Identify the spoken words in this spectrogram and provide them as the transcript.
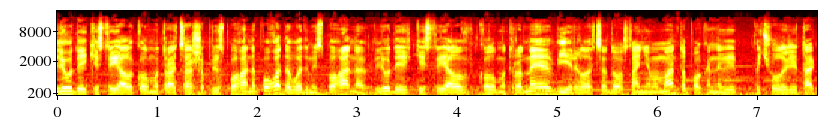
Люди, які стояли коло метро, це ще плюс погана погода, видимість погана. Люди, які стояли коло метро, не вірили в це до останнього моменту, поки не почули літак,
